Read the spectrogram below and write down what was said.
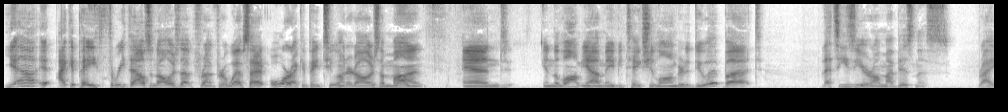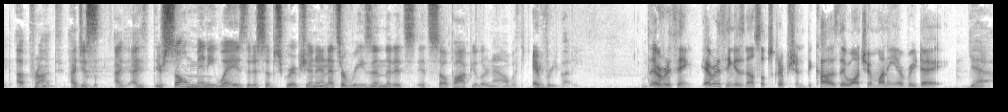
yeah, I could pay three thousand dollars up front for a website, or I could pay two hundred dollars a month, and in the long, yeah, maybe takes you longer to do it, but that's easier on my business, right? Up front. I just, I, I there's so many ways that a subscription, and it's a reason that it's it's so popular now with everybody. Everything, everything is now subscription because they want your money every day. Yeah,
